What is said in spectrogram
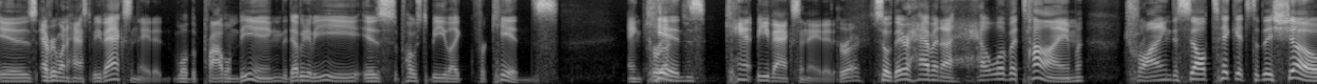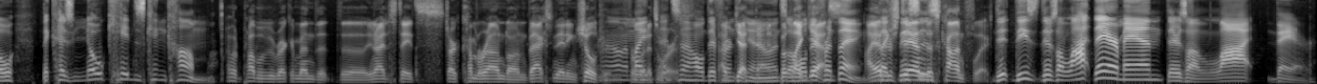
is everyone has to be vaccinated. Well, the problem being the WWE is supposed to be like for kids, and Correct. kids can't be vaccinated. Correct. So they're having a hell of a time trying to sell tickets to this show because no kids can come. I would probably recommend that the United States start coming around on vaccinating children Well, it for might- what it's it's worth. a whole different- you know, that. it's but a like, whole different yes, thing. I Like, understand this is- conflict. Th- these there's a lot there, man. There's a lot there,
